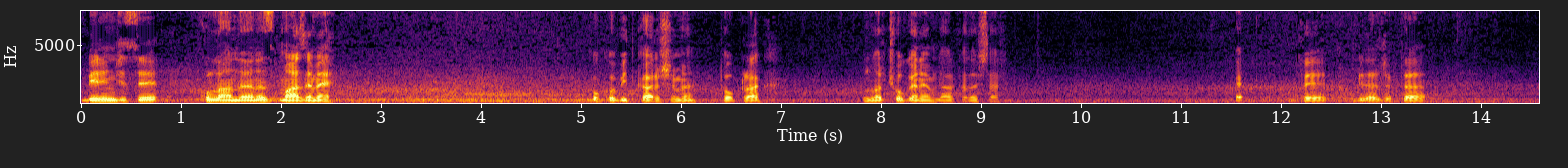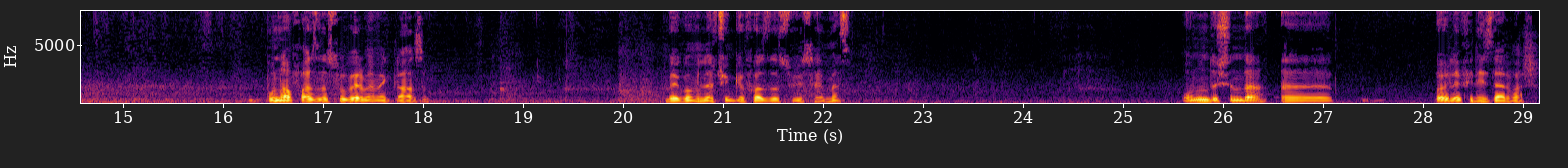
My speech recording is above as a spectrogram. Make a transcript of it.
Birincisi kullandığınız malzeme. Koku bit karışımı, toprak. Bunlar çok önemli arkadaşlar. E, ve birazcık da buna fazla su vermemek lazım. Begonviller çünkü fazla suyu sevmez. Onun dışında e, böyle filizler var.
